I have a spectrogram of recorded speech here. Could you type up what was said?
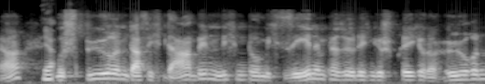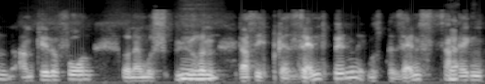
ja? ja? Ich muss spüren, dass ich da bin, nicht nur mich sehen im persönlichen Gespräch oder hören am Telefon, sondern er muss spüren, mhm. dass ich präsent bin. Ich muss Präsenz zeigen. Ja.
